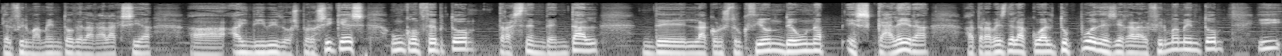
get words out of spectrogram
del firmamento, de la galaxia a, a individuos. Pero sí que es un concepto trascendental de la construcción de una escalera a través de la cual tú puedes llegar al firmamento y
